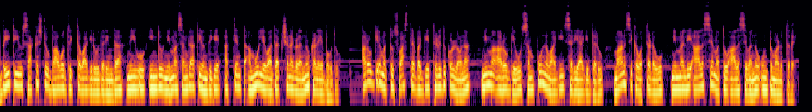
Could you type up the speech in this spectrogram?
ಭೇಟಿಯು ಸಾಕಷ್ಟು ಭಾವೋದ್ರಿಕ್ತವಾಗಿರುವುದರಿಂದ ನೀವು ಇಂದು ನಿಮ್ಮ ಸಂಗಾತಿಯೊಂದಿಗೆ ಅತ್ಯಂತ ಅಮೂಲ್ಯವಾದ ಕ್ಷಣಗಳನ್ನು ಕಳೆಯಬಹುದು. ಆರೋಗ್ಯ ಮತ್ತು ಸ್ವಾಸ್ಥ್ಯ ಬಗ್ಗೆ ತಿಳಿದುಕೊಳ್ಳೋಣ. ನಿಮ್ಮ ಆರೋಗ್ಯವು ಸಂಪೂರ್ಣವಾಗಿ ಸರಿಯಾಗಿದ್ದರೂ ಮಾನಸಿಕ ಒತ್ತಡವು ನಿಮ್ಮಲ್ಲಿ ಆಲಸ್ಯ ಮತ್ತು ಆಲಸ್ಯವನ್ನು ಉಂಟುಮಾಡುತ್ತದೆ.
